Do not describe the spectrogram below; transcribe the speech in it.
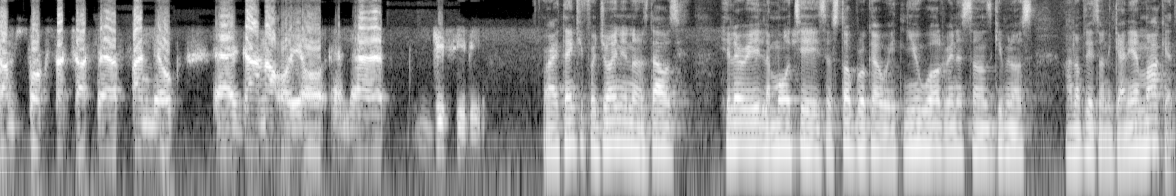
some stocks such as uh, Fan Milk, uh, Ghana Oil, and GCB. All right, thank you for joining us. That was Hilary Lomotey, is a stockbroker with New World Renaissance, giving us an update on the Ghanaian market.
